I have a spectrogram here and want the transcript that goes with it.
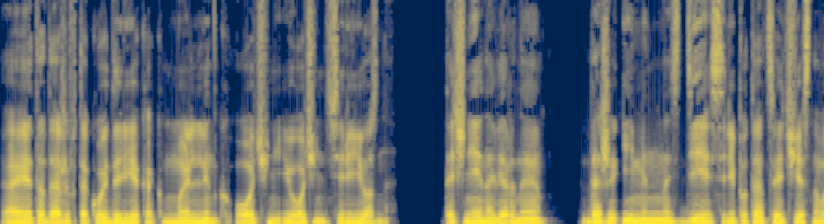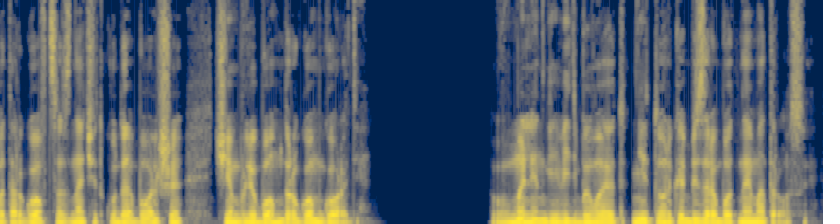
А это даже в такой дыре, как Меллинг, очень и очень серьезно. Точнее, наверное, даже именно здесь репутация честного торговца значит куда больше, чем в любом другом городе. В Меллинге ведь бывают не только безработные матросы —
